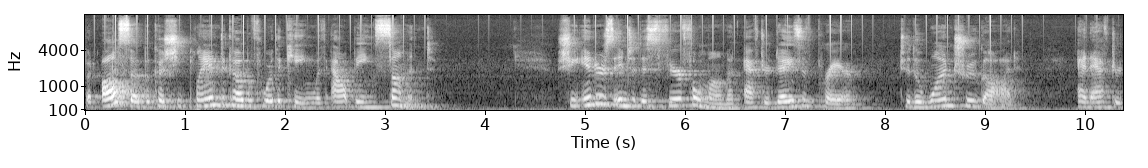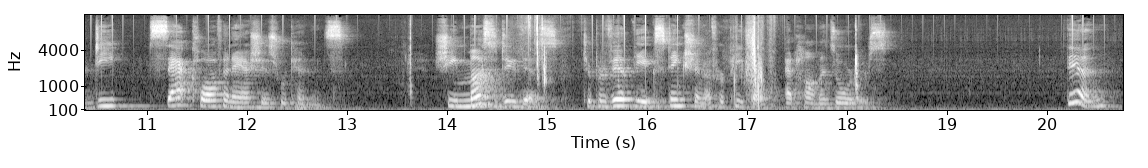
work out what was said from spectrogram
but also because she planned to go before the king without being summoned. She enters into this fearful moment after days of prayer to the one true God and after deep sackcloth and ashes repentance. She must do this to prevent the extinction of her people at Haman's orders. Then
